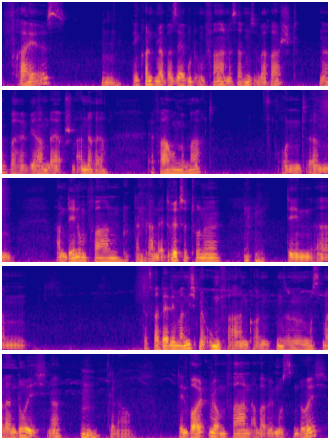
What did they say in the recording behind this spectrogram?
frei ist. Mhm. Den konnten wir aber sehr gut umfahren. Das hat uns überrascht, ne? weil wir Ja. haben da ja auch schon andere Erfahrungen gemacht und ähm, haben den umfahren. Dann kam der dritte Tunnel, den ähm, das war der, den wir nicht mehr umfahren konnten, sondern mussten wir dann durch. Ne? Mhm, genau. Den wollten wir umfahren, aber wir mussten durch.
